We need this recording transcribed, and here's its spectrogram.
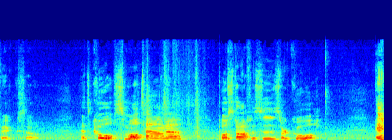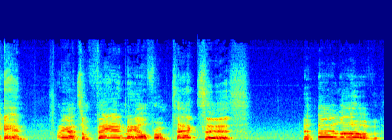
fixed, so that's cool. Small town uh, post offices are cool. And I got some fan mail from Texas. I love,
